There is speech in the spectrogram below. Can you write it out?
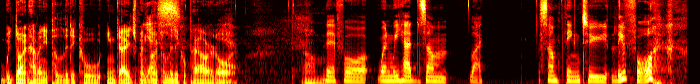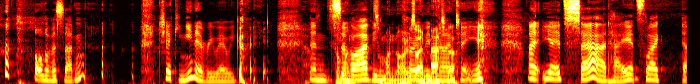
we don't have any political engagement, Yes. no political power at all. Um, Therefore, when we had some like something to live for, all of a sudden, checking in everywhere we go and Someone- surviving. someone knows I matter. COVID-19. Yeah, I, yeah, it's sad. Hey, it's like uh,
